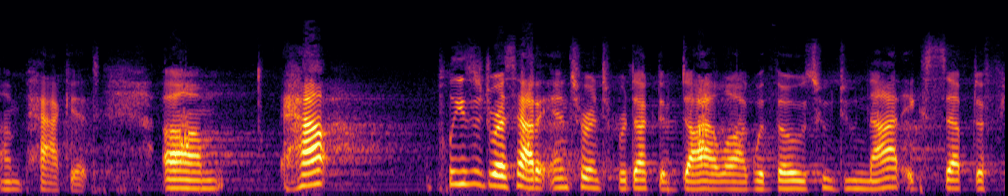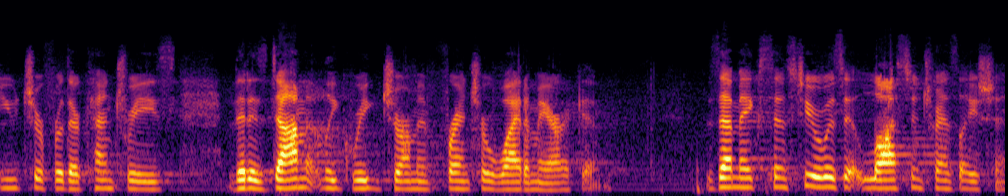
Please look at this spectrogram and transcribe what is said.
Unpack it. Um, how, please address how to enter into productive dialogue with those who do not accept a future for their countries that is dominantly Greek, German, French, or white American. Does that make sense to you, or was it lost in translation?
